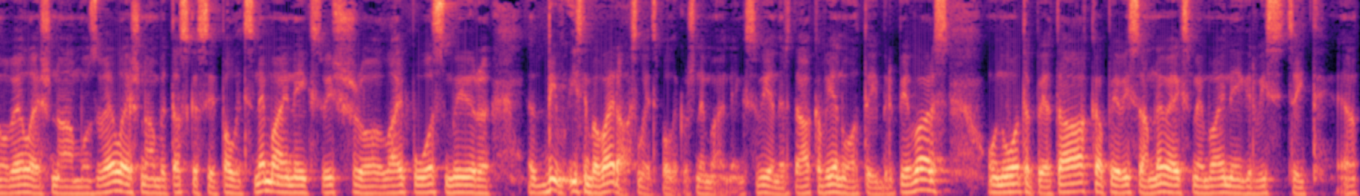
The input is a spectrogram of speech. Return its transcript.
no vēlēšanām uz vēlēšanām, bet tas, kas ir palicis nemainīgs visu šo laiku posmu, ir divi, īstenībā vairākas lietas palikušas nemainīgas. Viena ir tā, ka vienotība ir pie varas, un otra pie tā, ka pie visām neveiksmēm vainīgi ir visi citi. Ja?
